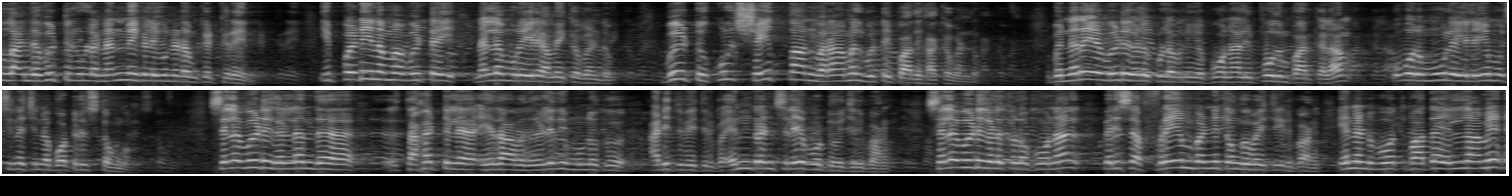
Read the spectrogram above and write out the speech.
அல்லாஹ் இந்த வீட்டில் உள்ள நன்மைகளை உன்னிடம் கேட்கிறேன். இப்படி நம்ம வீட்டை நல்ல முறையில் அமைக்க வேண்டும். வீட்டுக்குள் ஷைத்தான் வராமல் வீட்டை பாதுகாக்க வேண்டும். இப்ப நிறைய வீடுகளுக்குள்ள நீங்க போனால் இப்போதும் பார்க்கலாம். ஒவ்வொரு மூலையிலையும் சின்ன சின்ன பாட்டில்ஸ் தொங்கும். சில வீடுகள்ல இந்த தகட்டுல ஏதாவது எழுதி முன்னுக்கு அடித்து வைத்திருப்பாங்க என்ட்ரன்ஸ்லயே போட்டு வச்சிருப்பாங்க. சில வீடுகளுக்குள்ள போனால் பெருசா ஃப்ரேம் பண்ணி தொங்க வச்சிருப்பாங்க என்னென்று போ- பார்த்தா எல்லாமே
